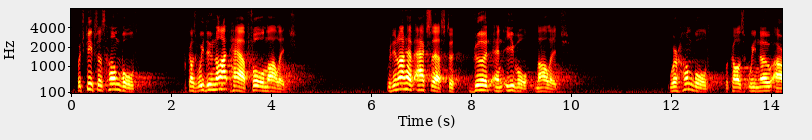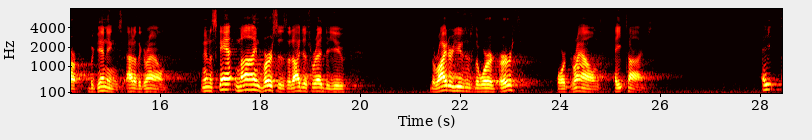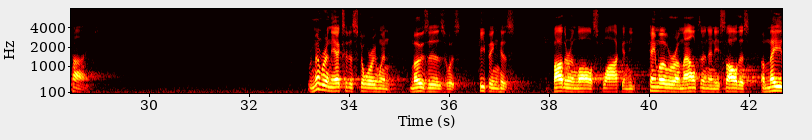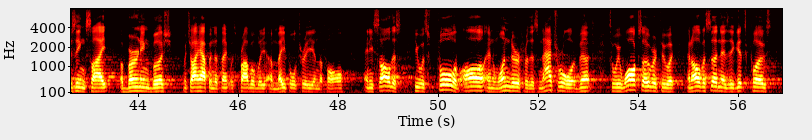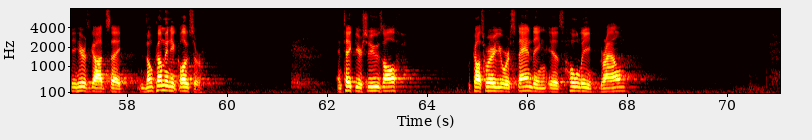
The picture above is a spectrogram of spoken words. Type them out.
which keeps us humbled because we do not have full knowledge. We do not have access to good and evil knowledge. We're humbled because we know our beginnings out of the ground. And in the scant nine verses that I just read to you, the writer uses the word earth or ground eight times. Eight times. Remember in the Exodus story when Moses was keeping his father in law's flock and he came over a mountain and he saw this amazing sight a burning bush, which I happen to think was probably a maple tree in the fall. And he saw this, he was full of awe and wonder for this natural event. So he walks over to it, and all of a sudden, as he gets close, he hears God say, Don't come any closer. And take your shoes off, because where you are standing is holy ground.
